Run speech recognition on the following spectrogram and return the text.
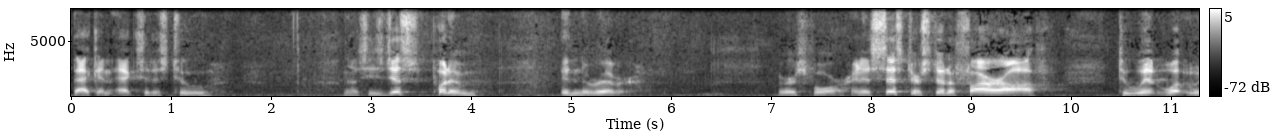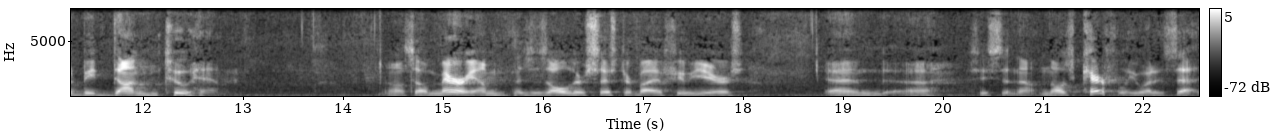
Back in Exodus 2, now she's just put him in the river. Verse 4 And his sister stood afar off to wit what would be done to him. So Miriam is his older sister by a few years, and uh, she said, now notes carefully what it says.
